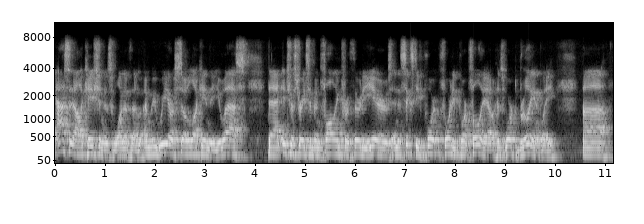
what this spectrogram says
asset allocation is one of them. I mean, we are so lucky in the U.S. that interest rates have been falling for 30 years, and a 60-40 portfolio has worked brilliantly. Uh,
